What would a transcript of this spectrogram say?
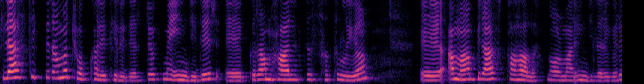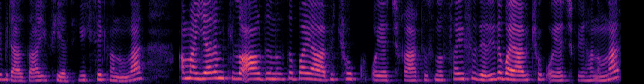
Plastiktir ama çok kalitelidir. Dökme incidir. E, gram halinde satılıyor. E, ama biraz pahalı. Normal incilere göre biraz daha fiyat yüksek hanımlar. Ama yarım kilo aldığınızda bayağı bir çok oya çıkartırsınız. Sayısız derecede bayağı bir çok oya çıkıyor hanımlar.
